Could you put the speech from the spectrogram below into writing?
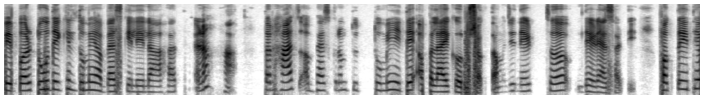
पेपर टू देखील तुम्ही अभ्यास केलेला आहात है ना? हां. तर हाच अभ्यासक्रम तु तुम्ही इथे अप्लाय करू शकता. म्हणजे नेटचं देण्यासाठी. फक्त इथे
